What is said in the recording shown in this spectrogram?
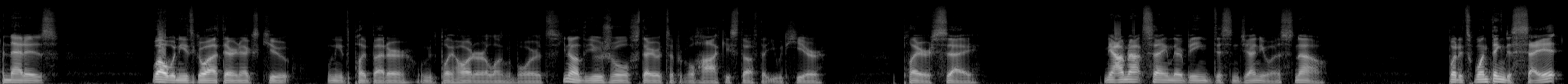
And that is, well, we need to go out there and execute. We need to play better. We need to play harder along the boards. You know, the usual stereotypical hockey stuff that you would hear players say. Now, I'm not saying they're being disingenuous, no. But it's one thing to say it,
